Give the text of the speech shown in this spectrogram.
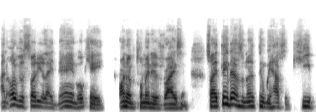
and all of a sudden you're like, dang, okay, unemployment is rising. So I think that's another thing we have to keep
